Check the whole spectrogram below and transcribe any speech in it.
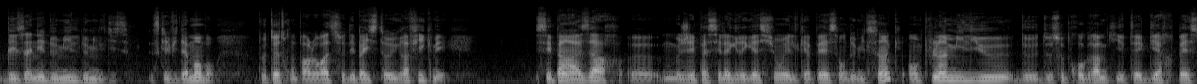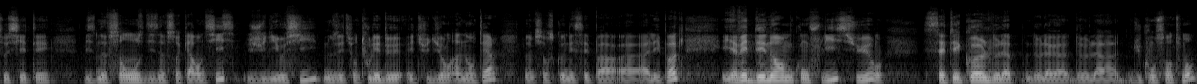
des années 2000-2010. Parce qu'évidemment, bon, peut-être on parlera de ce débat historiographique, mais c'est pas un hasard. Euh, j'ai passé l'agrégation et le CAPES en 2005, en plein milieu de, ce programme qui était Guerre, paix, société 1911-1946. Julie aussi, nous étions tous les deux étudiants à Nanterre, même si on se connaissait pas à, l'époque. Et il y avait d'énormes conflits sur cette école de la, de la, de la, du consentement,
